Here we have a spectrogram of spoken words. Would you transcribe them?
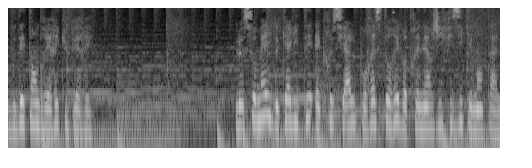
vous détendre et récupérer. Le sommeil de qualité est crucial pour restaurer votre énergie physique et mentale.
